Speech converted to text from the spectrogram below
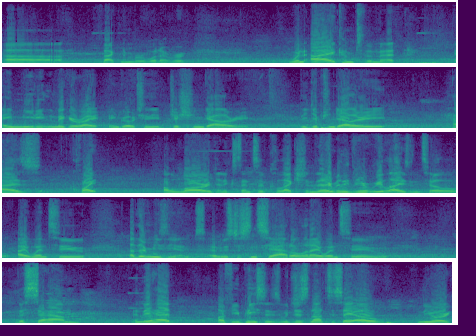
Uh, fact number, whatever. When I come to the Met, I immediately make a right and go to the Egyptian Gallery. The Egyptian Gallery has quite a large and extensive collection that I really didn't realize until I went to other museums. I was just in Seattle and I went to the SAM and they had a few pieces, which is not to say, oh, New York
